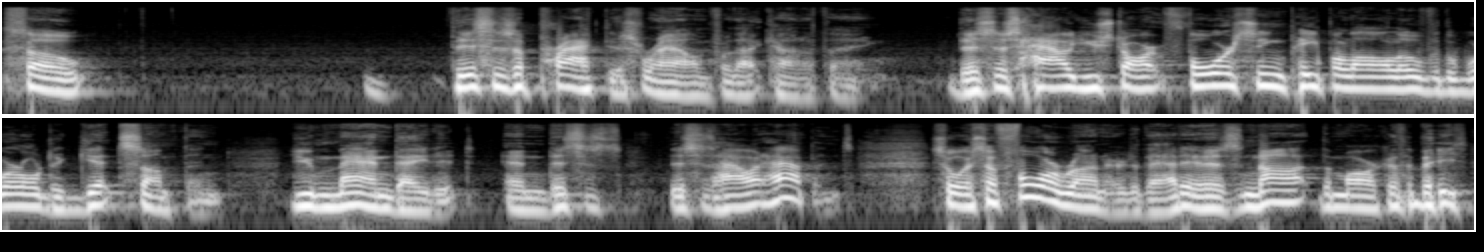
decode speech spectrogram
So, this is a practice round for that kind of thing. This is how you start forcing people all over the world to get something. You mandate it, and this is this is how it happens. So it's a forerunner to that. It is not the mark of the beast.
